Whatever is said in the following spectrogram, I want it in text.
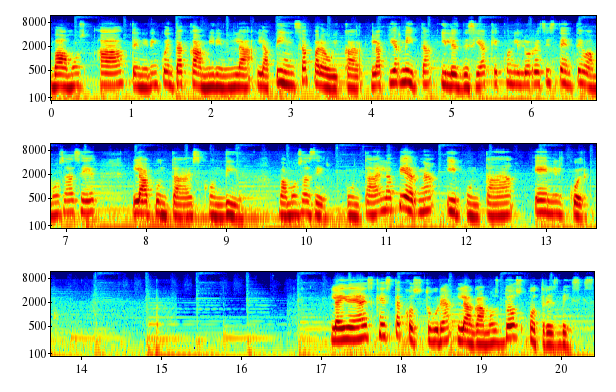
vamos a tener en cuenta acá, miren la, la pinza para ubicar la piernita y les decía que con hilo resistente vamos a hacer la puntada escondida. Vamos a hacer puntada en la pierna y puntada en el cuerpo. La idea es que esta costura la hagamos dos o tres veces.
